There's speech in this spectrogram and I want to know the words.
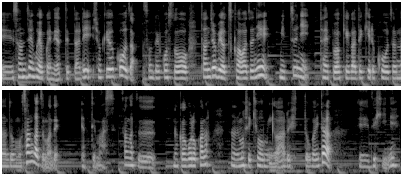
えー、3500円でやってたり初級講座それこそ誕生日を使わずに3つにタイプ分けができる講座なども3月までやってます。3月中頃かな。なのでもし興味がある人がいたら、えー、ね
